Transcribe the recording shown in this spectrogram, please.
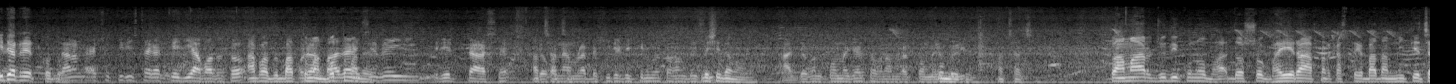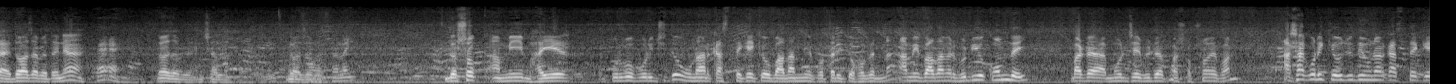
এটার রেট কত? দানাটা একশো তিরিশ টাকা কেজি আপাতত। আপাতত বর্তমান বাজার হিসেবেই রেটটা আসে। যখন আচ্ছা। আমরা বেশি রেটে কিনবো তখন বেশি। দাম হবে। আর যখন কমে যায় তখন আমরা কমে করি। আচ্ছা আচ্ছা। তো আমার যদি কোনো দর্শক ভাইয়েরা আপনার কাছ থেকে বাদাম নিতে চায় দেওয়া যাবে তাই না? হ্যাঁ। দেওয়া যাবে ইনশাল্লাহ। দেওয়া যাবে। দর্শক আমি ভাইয়ের পূর্ব পরিচিত ওনার কাছ থেকে কেউ বাদাম নিয়ে প্রতারিত হবেন না। আমি বাদামের ভিডিও কম দেই বাট মরিচের ভিডিও আপনার সবসময় পান। আশা করি কেউ যদি ওনার কাছ থেকে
